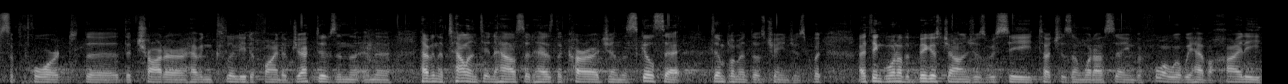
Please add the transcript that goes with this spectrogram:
support, the, the charter, having clearly defined objectives and, the, and the, having the talent in-house that has the courage and the skill set to implement those changes. But I think one of the biggest challenges we see touches on what I was saying before, where we have a highly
